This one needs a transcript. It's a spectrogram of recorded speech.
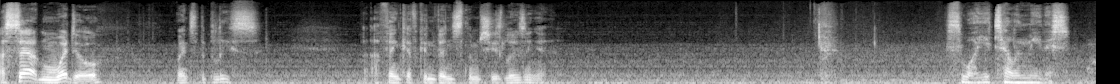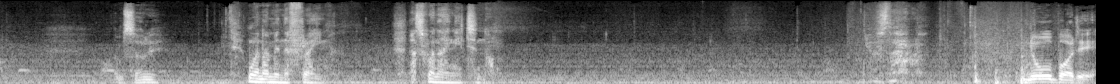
A certain widow went to the police. But I think I've convinced them she's losing it. So why are you telling me this? I'm sorry. When I'm in the frame. That's when I need to know. Who's that? Nobody.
